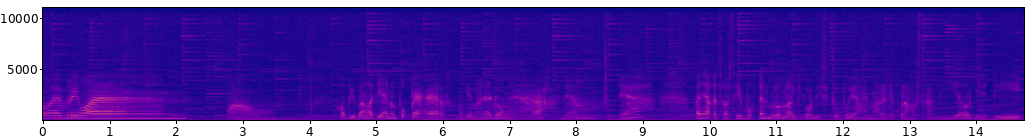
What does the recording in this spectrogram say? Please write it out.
Halo everyone. Wow. Hobi banget ya numpuk PR Mau gimana dong ya? Dan ya Penyakit so sibuk dan belum lagi kondisi tubuh yang emang rada kurang stabil. Jadi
